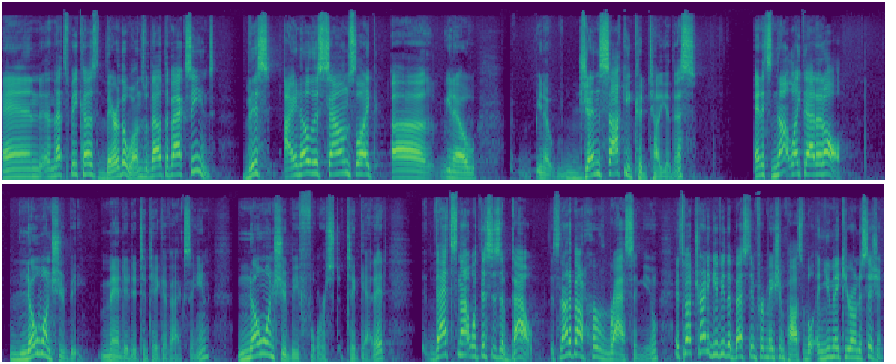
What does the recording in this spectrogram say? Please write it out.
and, and that's because they're the ones without the vaccines. This, I know this sounds like, uh, you know, you know, Jen Psaki could tell you this, and it's not like that at all. No one should be mandated to take a vaccine. No one should be forced to get it. That's not what this is about. It's not about harassing you. It's about trying to give you the best information possible and you make your own decision.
